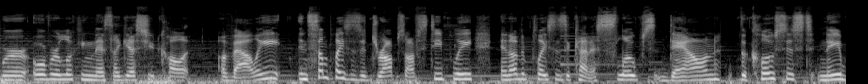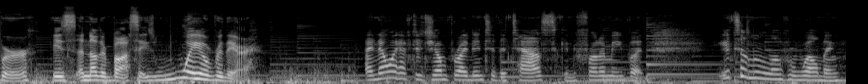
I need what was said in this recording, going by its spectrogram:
We're overlooking this, I guess you'd call it a valley. In some places it drops off steeply, in other places it kind of slopes down. The closest neighbor is another bus. He's way over there. I know I have to jump right into the task in front of me, but it's a little overwhelming.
